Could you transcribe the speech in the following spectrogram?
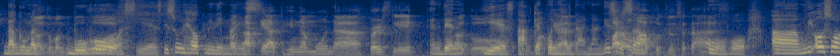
bago mag Bago magbuhos. buhos. Yes. This will help minimize. Pag akyat, hinga muna, first sleep, And then, bago yes, aakyat po umakyat. hagdanan. These para are some- umabot dun sa taas. Oo. Um, we also,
